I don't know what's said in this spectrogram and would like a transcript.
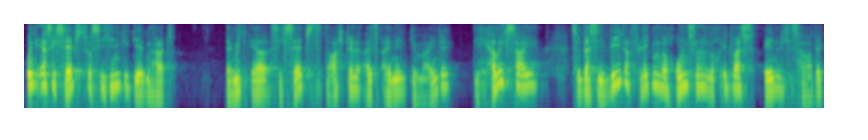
und er sich selbst für sie hingegeben hat, damit er sich selbst darstelle als eine Gemeinde, die herrlich sei, so dass sie weder Flecken noch Runzeln noch etwas Ähnliches habe,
